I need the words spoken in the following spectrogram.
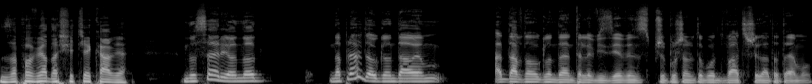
Zapowiada się ciekawie. No serio, no naprawdę oglądałem, a dawno oglądałem telewizję, więc przypuszczam, że to było 2-3 lata temu.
